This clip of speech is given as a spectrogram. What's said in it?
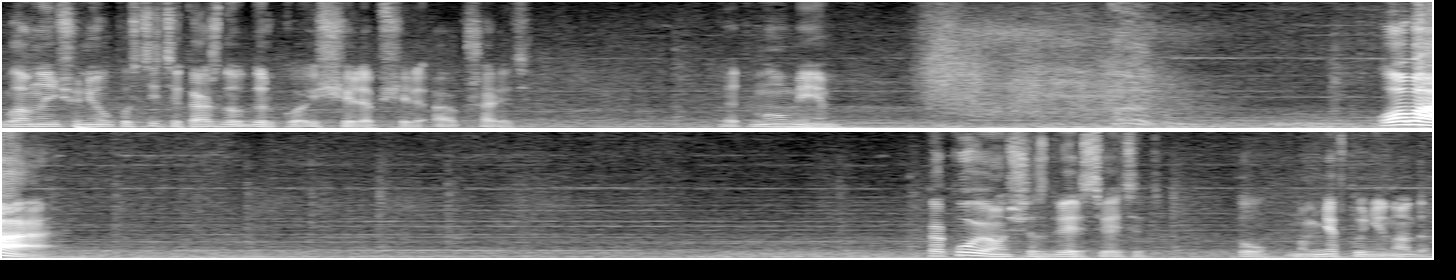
Главное ничего не упустить и каждую дырку и щель общель- обшарить. Это мы умеем. Оба! Какую он сейчас дверь светит? Ту. Но мне в ту не надо.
